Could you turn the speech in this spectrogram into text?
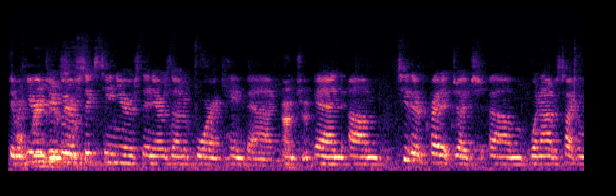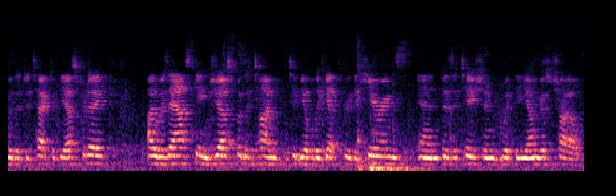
They were here in. Jupiter 16 years, then Arizona four, and came back. Gotcha. And um, to their credit, Judge, um, when I was talking with a detective yesterday, I was asking just for the time to be able to get through the hearings and visitation with the youngest child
